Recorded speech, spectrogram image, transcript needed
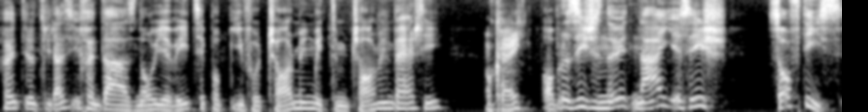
könnte natürlich auch sein. Könnte auch das neue WC-Papier von Charming mit dem Charming-Bär sein. Okay. Aber es ist es nicht. Nein, es ist Softies.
